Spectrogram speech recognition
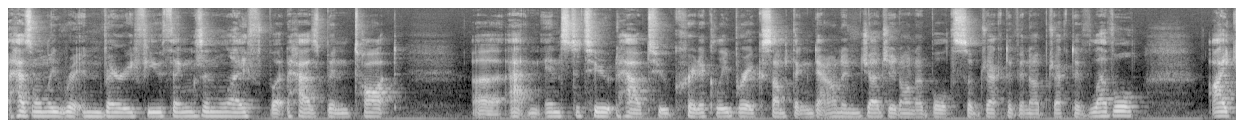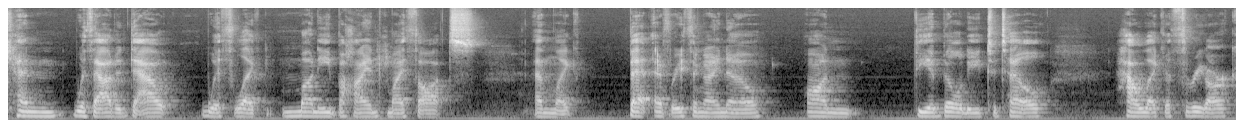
has only written very few things in life, but has been taught uh, at an institute how to critically break something down and judge it on a both subjective and objective level. I can, without a doubt, with like money behind my thoughts and like bet everything I know on the ability to tell how like a three arc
